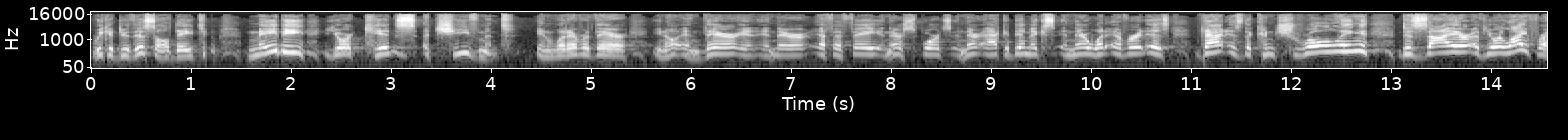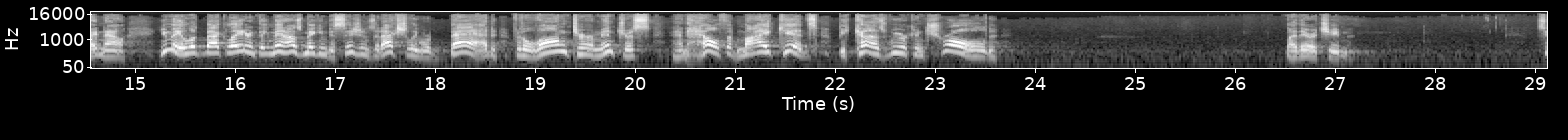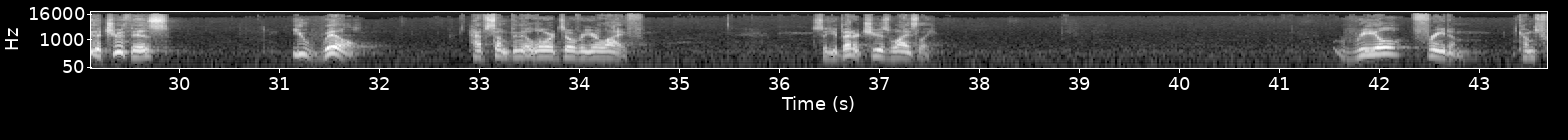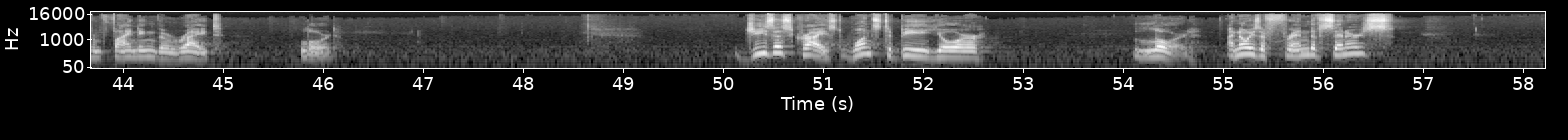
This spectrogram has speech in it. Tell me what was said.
We could do this all day too. Maybe your kid's achievement in whatever their, you know, in their, in, in their FFA, in their sports, in their academics, in their whatever it is. That is the controlling desire of your life right now. You may look back later and think, man, I was making decisions that actually were bad for the long term interests and health of my kids because we were controlled by their achievement. See, the truth is, you will have something that lords over your life. So you better choose wisely. Real freedom comes from finding the right Lord. Jesus Christ wants to be your Lord. I know he's a friend of sinners,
